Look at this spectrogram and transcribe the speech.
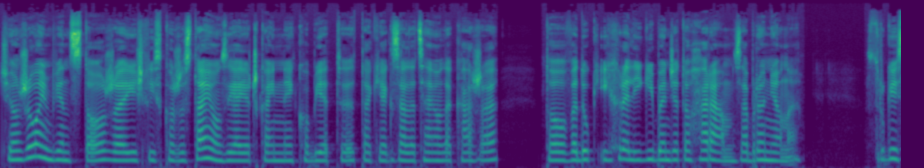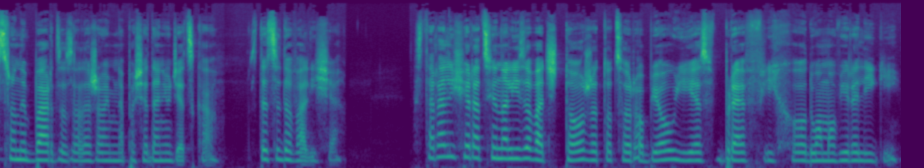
Ciążyło im więc to, że jeśli skorzystają z jajeczka innej kobiety, tak jak zalecają lekarze, to według ich religii będzie to haram, zabronione. Z drugiej strony bardzo zależało im na posiadaniu dziecka. Zdecydowali się. Starali się racjonalizować to, że to, co robią, jest wbrew ich odłamowi religii.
